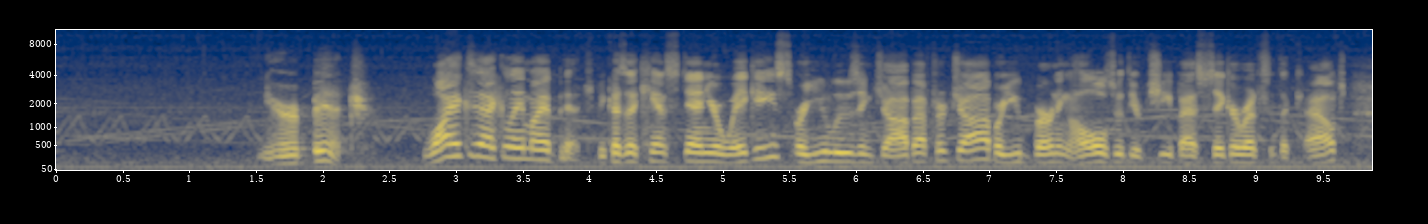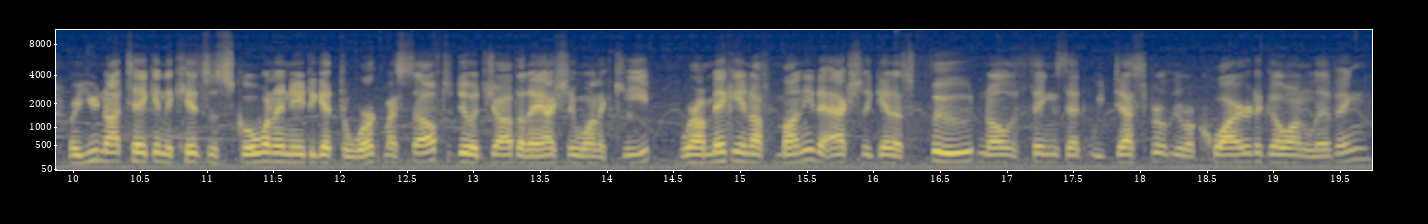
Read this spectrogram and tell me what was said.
you're a bitch. Why exactly am I a bitch? Because I can't stand your wiggies? Or you losing job after job? Or you burning holes with your cheap ass cigarettes at the couch? Or you not taking the kids to school when I need to get to work myself to do a job that I actually want to keep? Where I'm making enough money to actually get us food and all the things that we desperately require to go on living?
